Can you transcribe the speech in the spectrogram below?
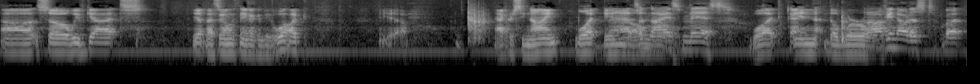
Uh, so we've got. Yep, that's the only thing I can do. Well, like, yeah, accuracy nine. What in That's a world? nice miss. What Okay. in the world? I don't know if you noticed, but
